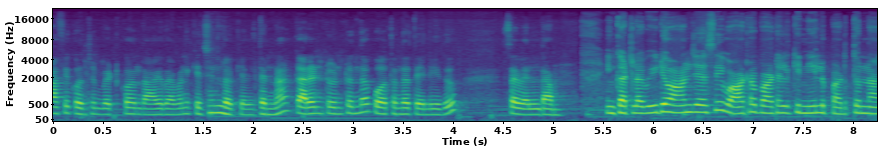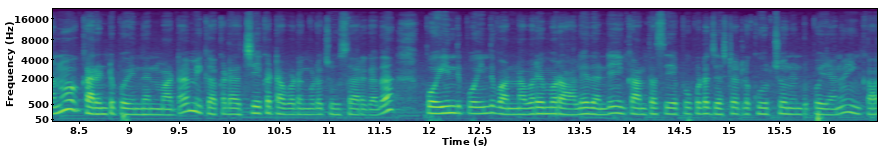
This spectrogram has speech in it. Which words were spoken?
కాఫీ కొంచెం పెట్టుకొని తాగుదామని కిచెన్లోకి వెళ్తున్నా. కరెంట్ ఉంటుందో పోతుందో తెలియదు సో వెళ్దాం. ఇంకా అట్లా వీడియో ఆన్ చేసి వాటర్ బాటిల్కి నీళ్ళు పడుతున్నాను కరెంటు పోయిందనమాట మీకు అక్కడ చీకటి అవ్వడం కూడా చూసారు కదా. పోయింది పోయింది వన్ అవర్ ఏమో రాలేదండి. ఇంకా అంతసేపు కూడా జస్ట్ అట్లా కూర్చొని ఉండిపోయాను. ఇంకా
